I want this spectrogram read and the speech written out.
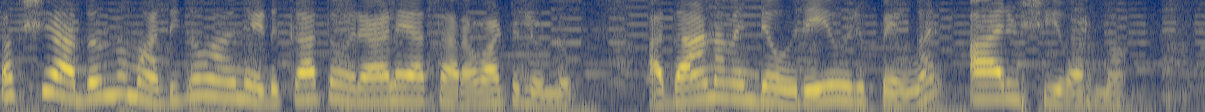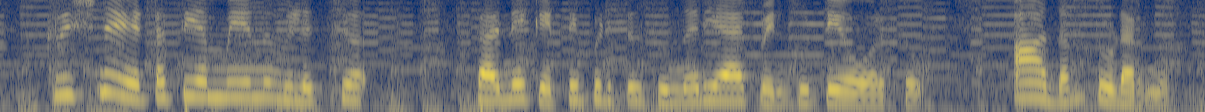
പക്ഷെ അതൊന്നും അധികം അവൻ എടുക്കാത്ത ഒരാളെ ആ തറവാട്ടിലുള്ളൂ. അതാണ് അവന്റെ ഒരേ ഒരു പെങ്ങൾ ആരുഷി വർമ്മ. കൃഷ്ണ ഏട്ടത്തിയമ്മയെന്ന് വിളിച്ച് തന്നെ കെട്ടിപ്പിടിച്ച സുന്ദരിയായ പെൺകുട്ടിയെ ഓർത്തു. ആദം തുടർന്നു.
